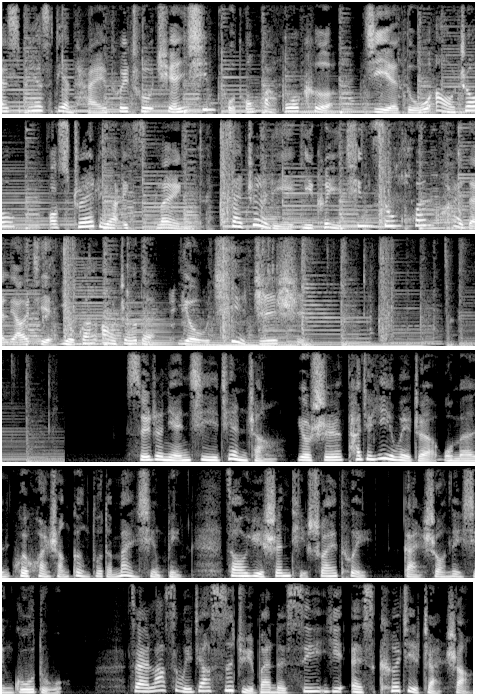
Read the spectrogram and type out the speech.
SBS 电台推出全新普通话播客《解读澳洲 Australia Explained》。在这里，你可以轻松欢快的了解有关澳洲的有趣知识。随着年纪渐长，有时它就意味着我们会患上更多的慢性病，遭遇身体衰退，感受内心孤独。在拉斯维加斯举办的 CES 科技展上，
